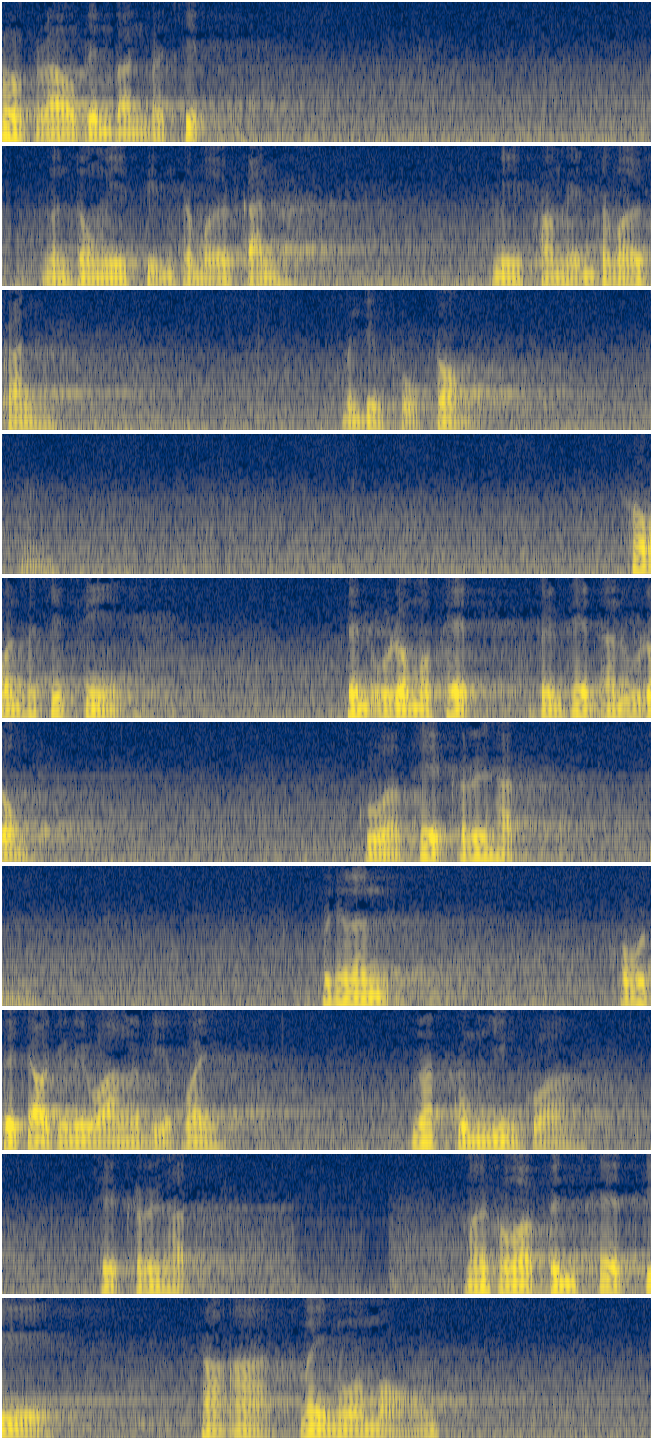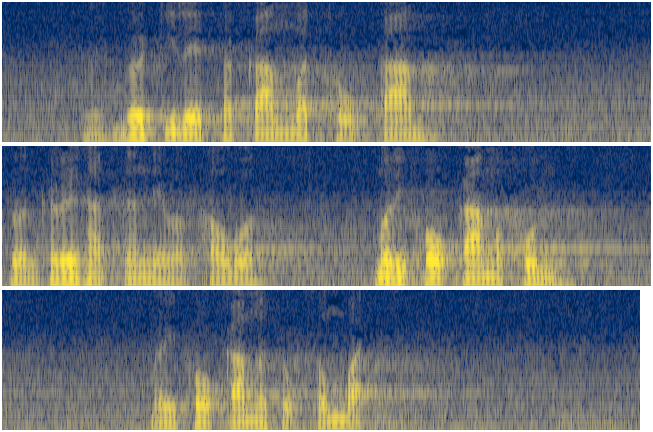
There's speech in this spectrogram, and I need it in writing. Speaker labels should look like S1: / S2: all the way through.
S1: พวกเราเป็นบรรพชิต มันต้องมีศีลเสมอกัน มีความเห็นเสมอกัน มันจึงถูกต้อง ข้อบรรพชิตนี่ เป็นอุดมเพศ เป็นเพศอันอุดม กลัวเพศคฤหัสถ์ เพราะฉะนั้น พระพุทธเจ้าจึงได้วางระเบียบไว้รัดกลุ่มยิ่งกว่าเพศคฤหัสถ์หมายความว่าเป็นเพศที่สะอาดไม่มัวหมองโดยกิเลสกรรมวัตถุกรรมส่วนคฤหัสถ์นั้นเนี่ยว่าเขาบริโภคกรรมคุณ บริโภคกรรมสุขสมบัติ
